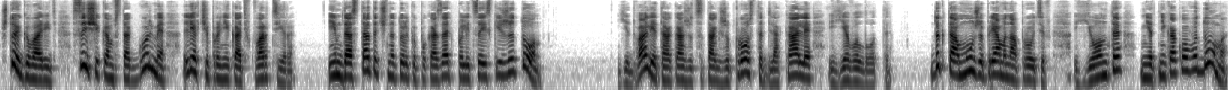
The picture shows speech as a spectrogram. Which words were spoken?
Что и говорить, сыщикам в Стокгольме легче проникать в квартиры. Им достаточно только показать полицейский жетон. Едва ли это окажется так же просто для Кали и Евы Лотты. Да к тому же, прямо напротив, Йонте нет никакого дома,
